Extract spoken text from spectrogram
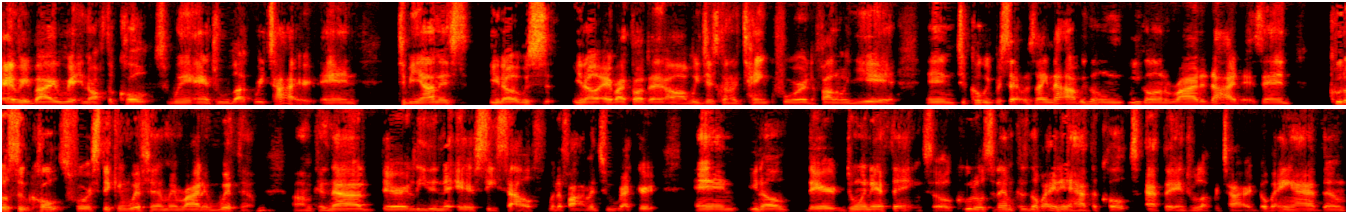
everybody written off the Colts when Andrew Luck retired, and to be honest, you know, it was, you know, everybody thought that, oh, we just gonna tank for the following year. And Jacoby Brissett was like, nah, we're gonna we gonna ride or die this. And kudos to the Colts for sticking with him and riding with him. because um, now they're leading the AFC South with a five and two record. And, you know, they're doing their thing. So kudos to them because nobody didn't have the Colts after Andrew Luck retired. Nobody had them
